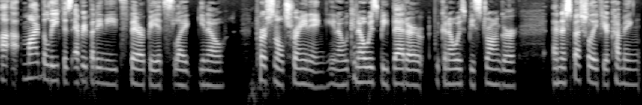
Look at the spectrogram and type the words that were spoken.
uh, my belief is everybody needs therapy. It's like, you know, personal training. You know, we can always be better, we can always be stronger. And especially if you're coming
